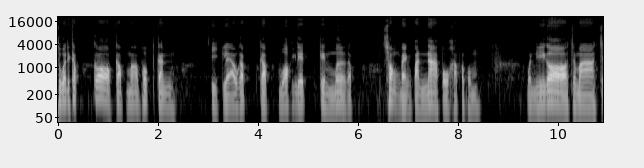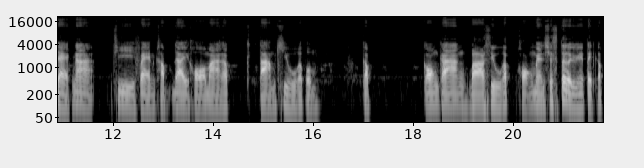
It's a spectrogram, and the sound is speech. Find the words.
สวัสดีครับก็กลับมาพบกันอีกแล้วครับกับ Walking Dead Gamer ครับ ช่องแบ่งปันหน้าโปรครับครับผม วันนี้ก็จะมาแจกหน้าที่แฟนคลับได้ขอมาครับ ตามคิวครับผม กับกองกลางบราซิลครับ ของแมนเชสเตอร์ยูไนเต็ดครับ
